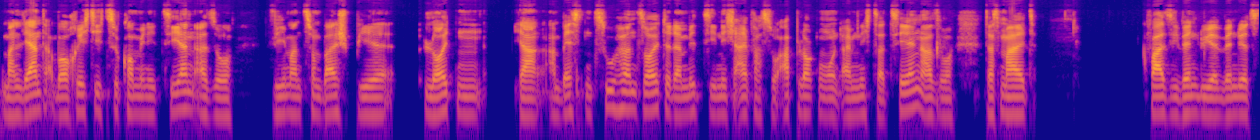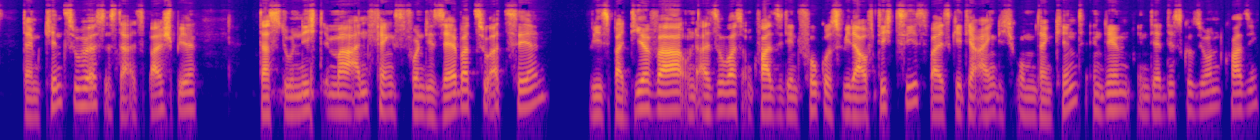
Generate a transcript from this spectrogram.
Man lernt aber auch richtig zu kommunizieren, also wie man zum Beispiel Leuten ja am besten zuhören sollte, damit sie nicht einfach so ablocken und einem nichts erzählen. Also, dass man halt quasi, wenn du, wenn du jetzt deinem Kind zuhörst, ist da als Beispiel, dass du nicht immer anfängst von dir selber zu erzählen, wie es bei dir war und all sowas und quasi den Fokus wieder auf dich ziehst, weil es geht ja eigentlich um dein Kind in dem, in der Diskussion quasi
